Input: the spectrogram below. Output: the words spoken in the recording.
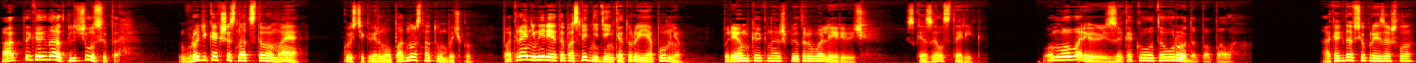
А ты когда отключился-то?» «Вроде как 16 мая». Костик вернул поднос на тумбочку. «По крайней мере, это последний день, который я помню». «Прям как наш Петр Валерьевич», — сказал старик. Он в аварию из-за какого-то урода попал. А когда все произошло?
